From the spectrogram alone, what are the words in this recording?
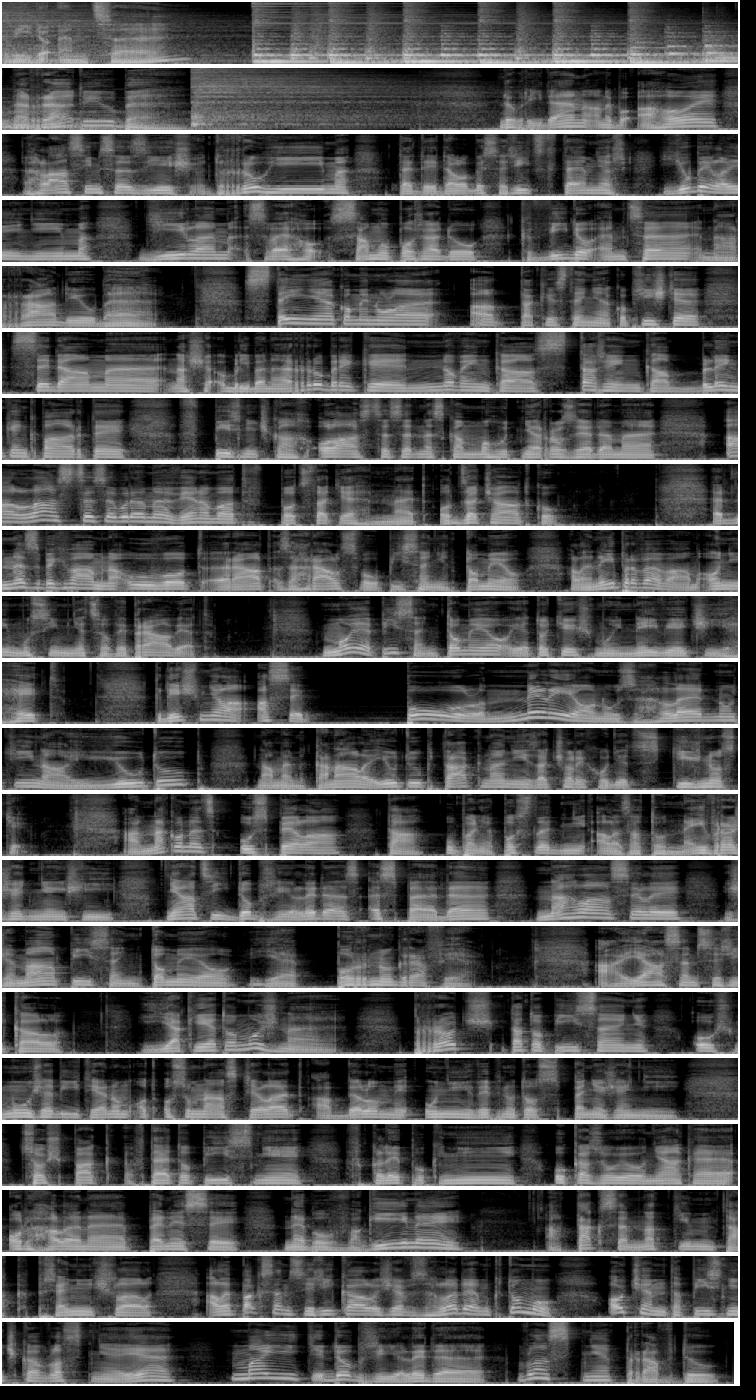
Kvído MC na rádiu B. Dobrý den, anebo ahoj, hlásím se s již druhým, tedy dalo by se říct téměř jubilejním dílem svého samopořadu Kvído MC na rádiu B. Stejně jako minule a taky stejně jako příště si dáme naše oblíbené rubriky, novinka, stařinka, blinking party, v písničkách o lásce se dneska mohutně rozjedeme a lásce se budeme věnovat v podstatě hned od začátku. Dnes bych vám na úvod rád zahrál svou píseň Tomio, ale nejprve vám o ní musím něco vyprávět. Moje píseň Tomio je totiž můj největší hit. Když měla asi půl milionu zhlédnutí na YouTube, na mém kanále YouTube, tak na ní začaly chodit stížnosti. A nakonec uspěla ta úplně poslední, ale za to nejvražednější. Nějací dobří lidé z SPD nahlásili, že má píseň Tomio je pornografie. A já jsem si říkal, jak je to možné? Proč tato píseň už může být jenom od 18 let a bylo mi u ní vypnuto peněžení, což pak v této písni, v klipu k ní ukazují nějaké odhalené penisy nebo vagíny. A tak jsem nad tím tak přemýšlel, ale pak jsem si říkal, že vzhledem k tomu, o čem ta písnička vlastně je, mají ti dobří lidé vlastně pravdu.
